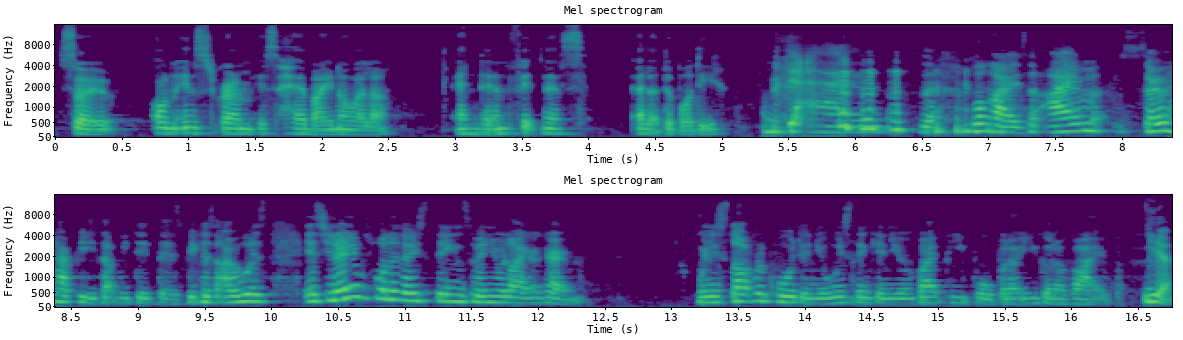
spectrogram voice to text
So on Instagram it's hair by Noella, and then fitness Ella the body. Yes. well, guys, I'm so happy that we did this because I was. It's you know it was one of those things when you're like, okay, when you start recording, you're always thinking you invite people, but are you gonna vibe? Yeah.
